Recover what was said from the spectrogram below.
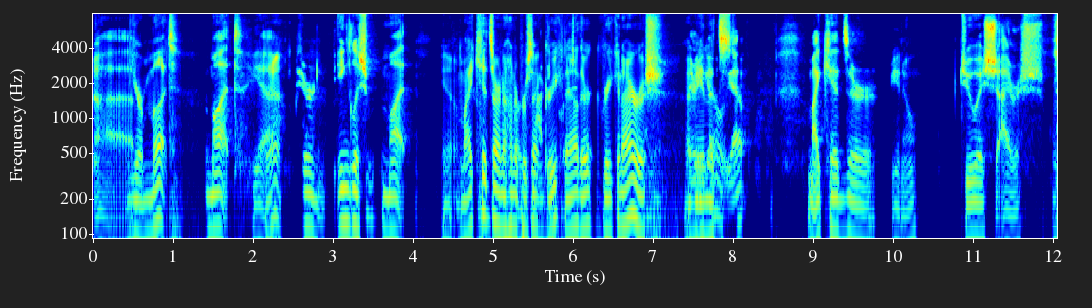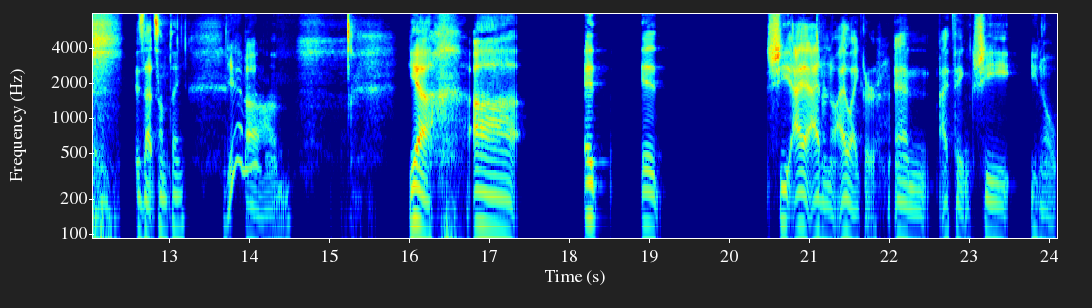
uh, your mutt. mutt. Yeah, Yeah. pure English mutt. Yeah, my kids aren't 100 percent Greek now. They're Greek and Irish. I mean, that's Yep. My kids are, you know, Jewish Irish. Is that something? yeah, man. um yeah uh it it she i i don't know i like her and i think she you know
